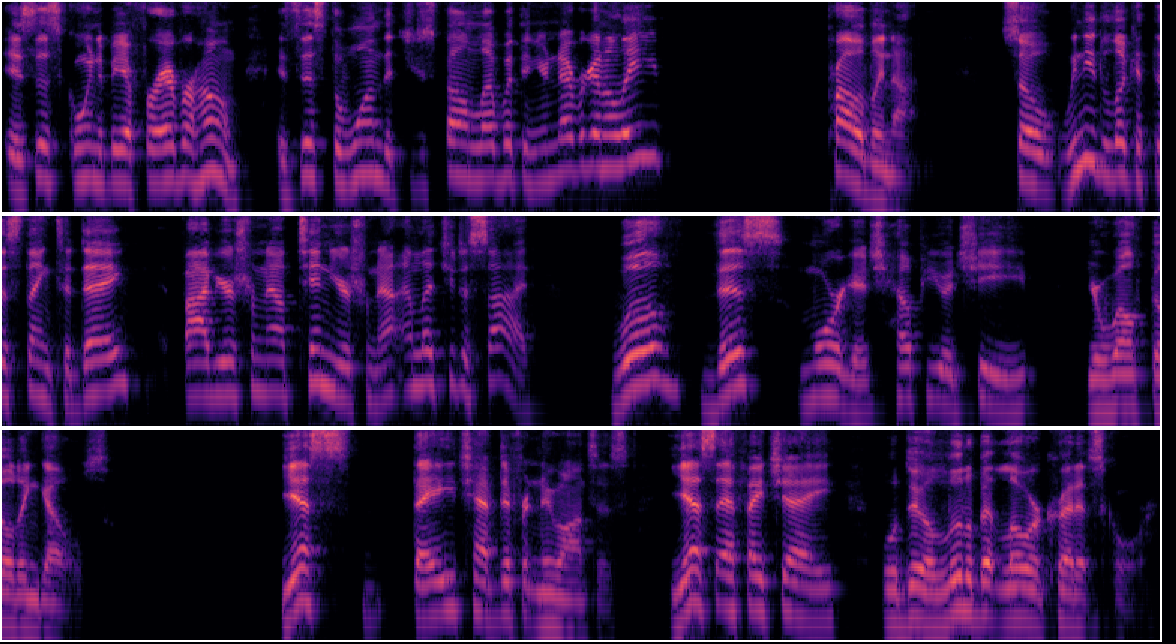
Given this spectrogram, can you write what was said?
Is this going to be a forever home? Is this the one that you just fell in love with and you're never going to leave? Probably not. So we need to look at this thing today, five years from now, 10 years from now, and let you decide will this mortgage help you achieve your wealth building goals? Yes, they each have different nuances. Yes, FHA will do a little bit lower credit score.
